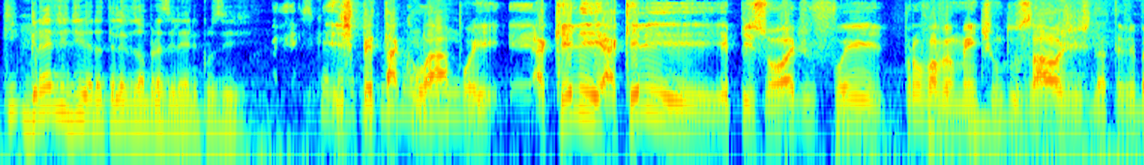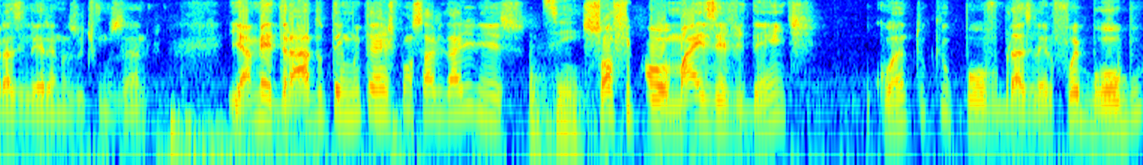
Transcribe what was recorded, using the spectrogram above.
que grande dia da televisão brasileira, inclusive. Espetacular, pô. E aquele, aquele episódio foi provavelmente um dos auges da TV brasileira nos últimos anos. E a Medrado tem muita responsabilidade nisso. Sim. Só ficou mais evidente o quanto que o povo brasileiro foi bobo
